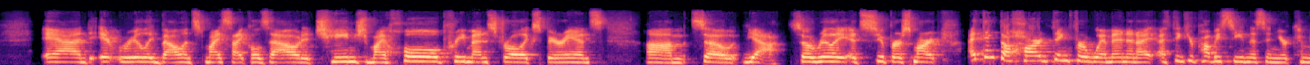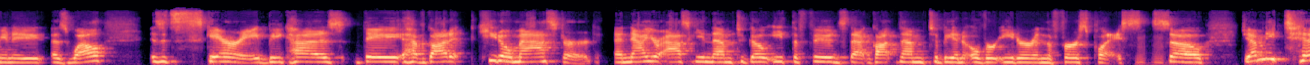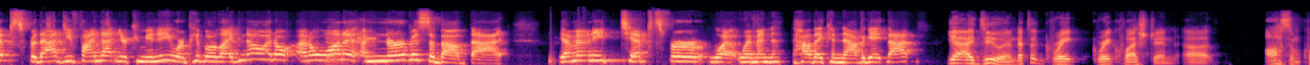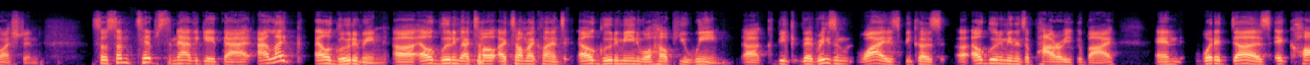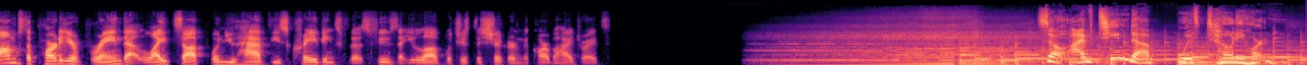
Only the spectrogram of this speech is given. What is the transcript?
And it really balanced my cycles out. It changed my whole premenstrual experience. Um, so, yeah, so really it's super smart. I think the hard thing for women, and I, I think you're probably seeing this in your community as well, is it's scary because they have got it keto mastered. And now you're asking them to go eat the foods that got them to be an overeater in the first place. Mm-hmm. so do you have any tips for that? Do you find that in your community where people are like no i don't i don't yeah. want it i'm nervous about that. Do you have any tips for what women how they can navigate that? Yeah i do and that's a great great question. Uh, awesome question so some tips to navigate that. I like L-glutamine. Uh, L-glutamine. I tell I tell my clients L-glutamine will help you wean. Uh, the reason why is because uh, L-glutamine is a powder you could buy, And what it does, it calms the part of your brain that lights up when you have these cravings for those foods that you love, which is the sugar and the carbohydrates. So I've teamed up with Tony Horton.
